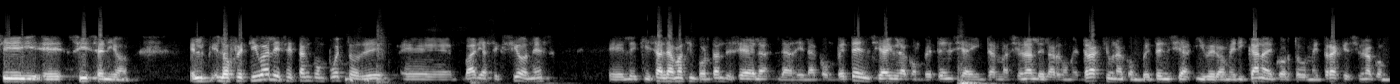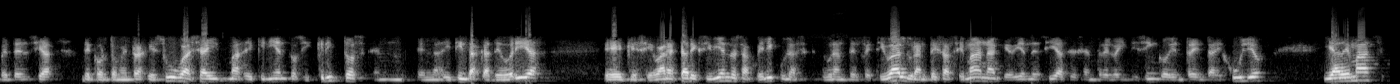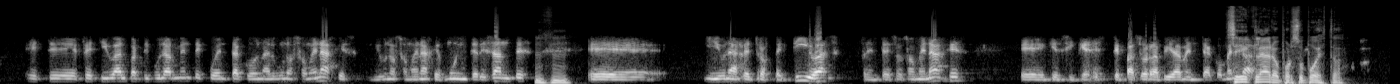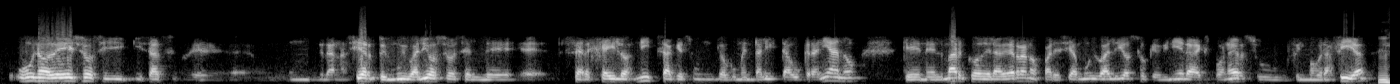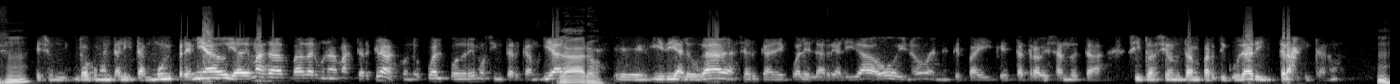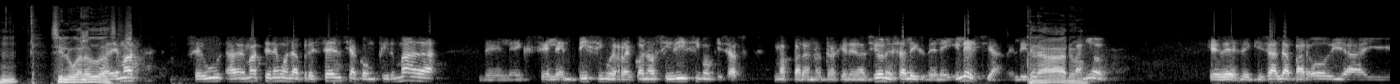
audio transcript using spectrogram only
Sí, sí, señor. los festivales están compuestos de varias secciones eh, quizás la más importante sea la, de la competencia. Hay una competencia internacional de largometraje, una competencia iberoamericana de cortometrajes y una competencia de cortometrajes UBA. Ya hay más de 500 inscriptos en, las distintas categorías eh, que se van a estar exhibiendo esas películas durante el festival, durante esa semana que bien decías es entre el 25 y el 30 de julio. Y además este festival particularmente cuenta con algunos homenajes y unos homenajes muy interesantes y unas retrospectivas frente a esos homenajes, eh, que si querés te paso rápidamente a comentar. Sí, claro, por supuesto. Uno de ellos, y quizás eh, un gran acierto y muy valioso, es el de eh, Sergei Losnitsa, que es un documentalista ucraniano, que en el marco de la guerra nos parecía muy valioso que viniera a exponer su filmografía. Es un documentalista muy premiado y además va a dar una masterclass, con lo cual podremos intercambiar eh, y dialogar acerca de cuál es la realidad hoy ¿no? en este país que está atravesando esta situación tan particular y trágica. ¿no? Sin lugar a dudas. Además, además tenemos la presencia confirmada del excelentísimo y reconocidísimo, quizás más para nuestra generación, es Alex de la Iglesia, el director español, que desde quizás la parodia y,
